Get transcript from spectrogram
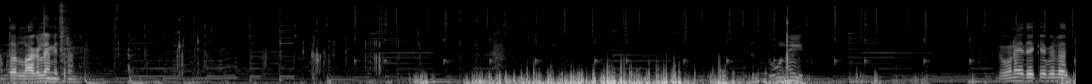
आता लागला मित्रांनो. दोन आहेत. दोन आहेत एका बिलात.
